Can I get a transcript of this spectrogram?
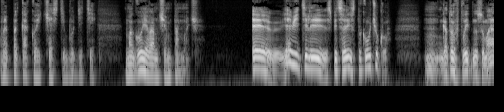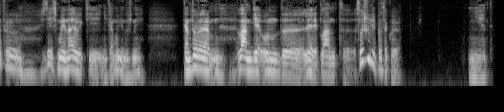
Вы по какой части будете? Могу я вам чем помочь? Э, я, видите ли, специалист по каучуку. Готов плыть на Суматру. Здесь мои навыки никому не нужны. Контора Ланге und Лерипланд. Слышали про такое? — Нет.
